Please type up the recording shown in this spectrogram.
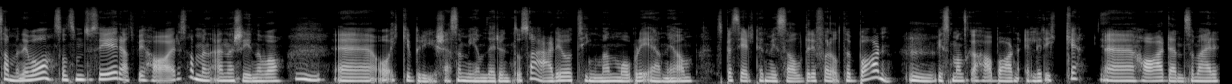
samme nivå, sånn som du sier, at vi har samme energinivå, Mm. eh, og ikke bryr seg så mye om det rundt. Og så er det jo ting man må bli enige om, spesielt til en viss alder i forhold til barn, Mm. hvis man skal ha barn eller ikke. Eh, har den som er,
